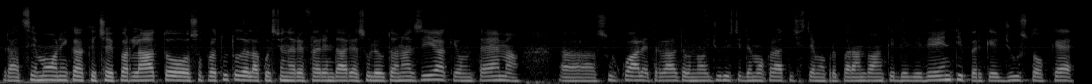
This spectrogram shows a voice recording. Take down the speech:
Grazie Monica che ci hai parlato soprattutto della questione referendaria sull'eutanasia che è un tema Uh, sul quale tra l'altro noi giuristi democratici stiamo preparando anche degli eventi perché è giusto che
